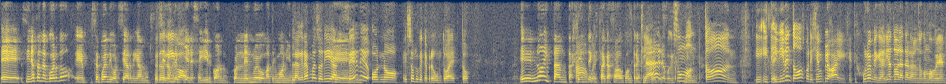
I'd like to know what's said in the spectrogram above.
Eh, si no están de acuerdo, eh, se pueden divorciar, digamos, Pero si el hombre digo- quiere seguir con, con el nuevo matrimonio. La gran mayoría Eh, cede o no. Eso es lo que te pregunto a esto. Eh, no hay tanta Ah, gente bueno. que está casado con tres Claro, mujeres. porque es un montón. Y, y- Sí. y viven todos, por ejemplo, ay, que te juro que me quedaría toda la tarde hablando con vos, Belén.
